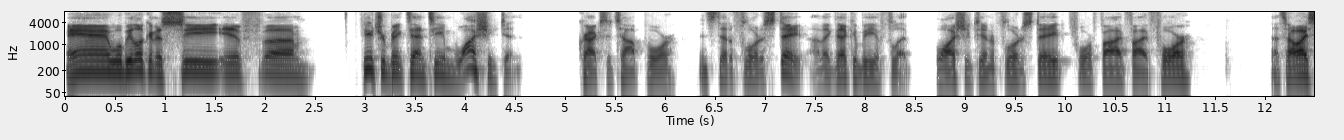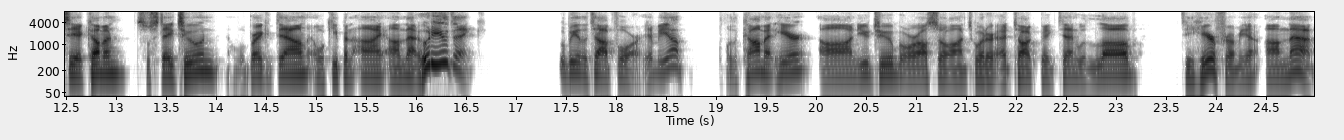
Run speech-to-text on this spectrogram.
And we'll be looking to see if um, future Big Ten team Washington cracks the top four instead of Florida State. I think that could be a flip. Washington or Florida State, four, five, five, four. That's how I see it coming. So stay tuned. We'll break it down and we'll keep an eye on that. Who do you think will be in the top four? Hit me up with a comment here on YouTube or also on Twitter at Talk Big Ten. Would love to hear from you on that.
